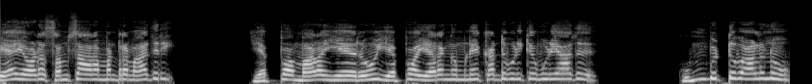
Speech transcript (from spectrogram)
பேயோட சம்சாரம் பண்ற மாதிரி. எப்போ மரம் ஏறும் எப்போ இறங்கும்னே கண்டுபிடிக்க முடியாது. கும்பிட்டு வாழணும்.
